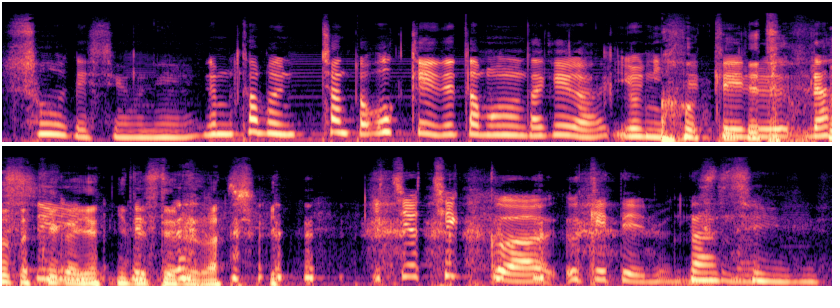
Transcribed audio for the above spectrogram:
そうですよね。でも多分ちゃんと OK 出たものだけが世に出てるらしい。ですてるらしいへ一応チェックは受けてるんでらすね。しいです。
